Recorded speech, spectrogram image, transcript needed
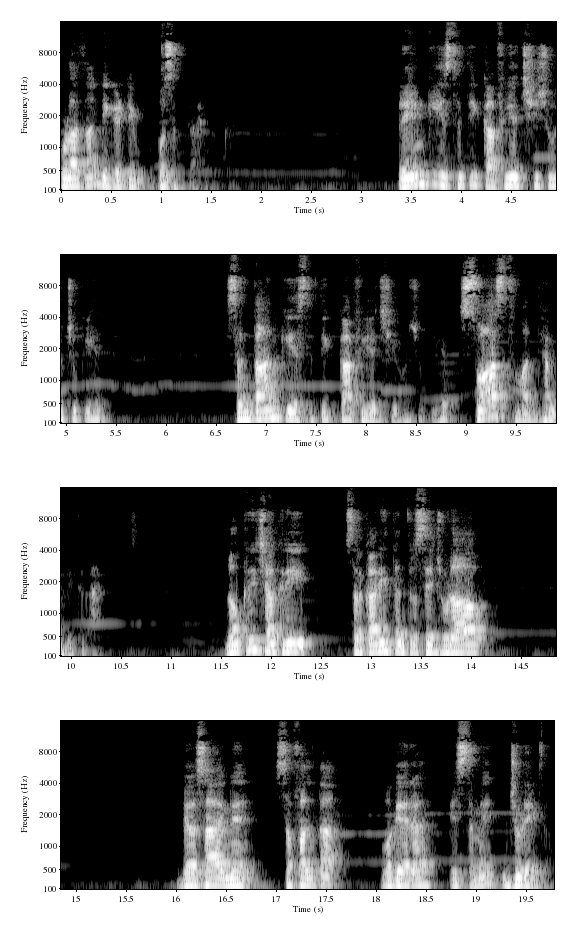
थोड़ा सा निगेटिव हो सकता है। प्रेम की स्थिति काफ़ी अच्छी हो चुकी है। संतान की स्थिति काफ़ी अच्छी हो चुकी है। स्वास्थ्य मध्यम दिख रहा है। नौकरी चाकरी सरकारी तंत्र से जुड़ाव, व्यवसाय में सफलता वगैरह इस समय जुड़ेगा।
